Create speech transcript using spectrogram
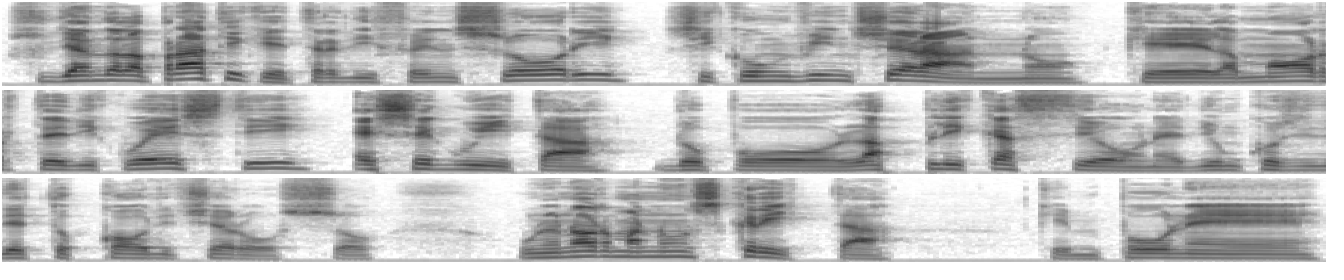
Studiando la pratica, i tre difensori si convinceranno che la morte di questi è seguita dopo l'applicazione di un cosiddetto codice rosso, una norma non scritta che impone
